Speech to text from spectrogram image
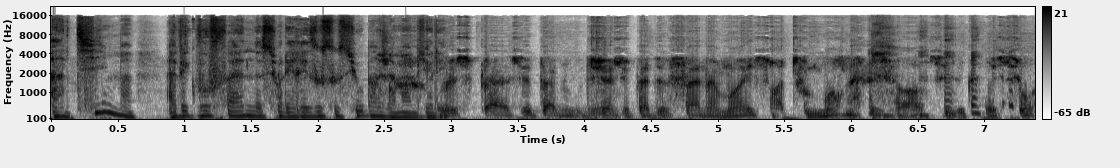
intimes avec vos fans sur les réseaux sociaux, Benjamin Biolay pas, pas, déjà, j'ai pas de fans à moi, ils sont à tout le monde. C'est l'expression.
